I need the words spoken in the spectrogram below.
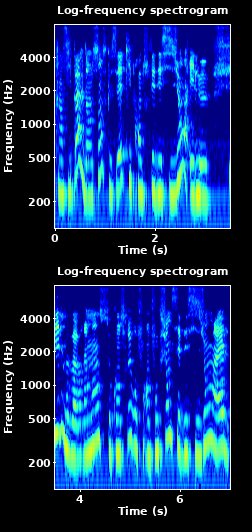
euh, principal dans le sens que c'est elle qui prend toutes les décisions et le film va vraiment se construire en fonction de ses décisions à elle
